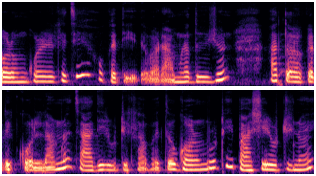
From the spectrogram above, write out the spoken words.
গরম করে রেখেছি, ওকে দিয়ে দেবো। আর আমরা দুইজন আর তরকারি করলাম না, চা দিয়ে রুটি খাব। তো গরম রুটি, বাসি রুটি নয়।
